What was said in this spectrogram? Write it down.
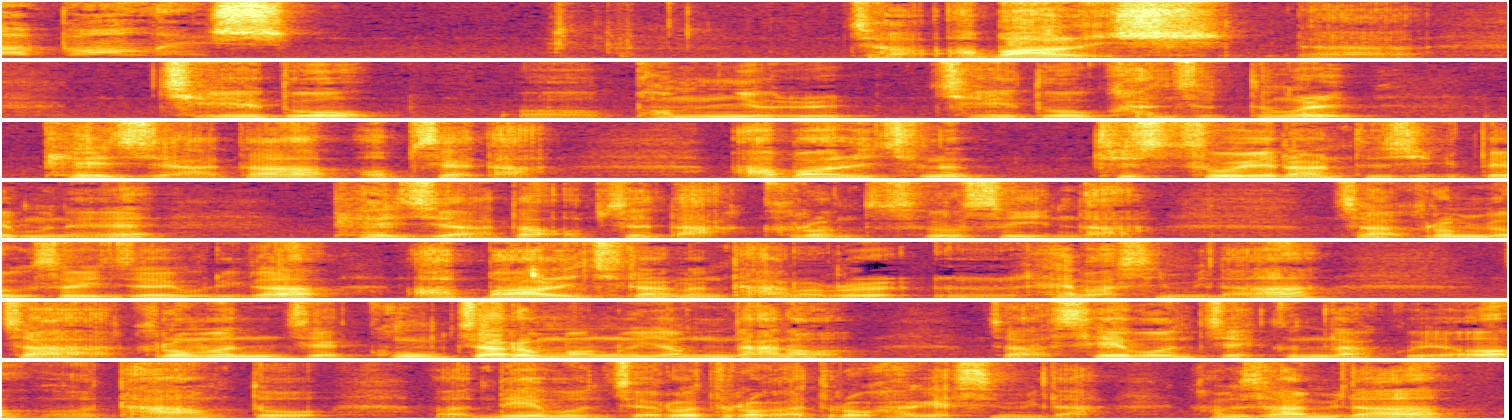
abolish 자, abolish 어, 제도, 어, 법률, 제도 간섭 등을 폐지하다, 없애다. abolish는 destroy라는 뜻이기 때문에 폐지하다, 없애다 그런 뜻으로 쓰인다. 자, 그럼 여기서 이제 우리가 abolish라는 단어를 어, 해봤습니다. 자, 그러면 이제 공짜로 먹는 영단어 자, 세 번째 끝났고요. 어, 다음 또 네 번째로 들어가도록 하겠습니다. 감사합니다.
